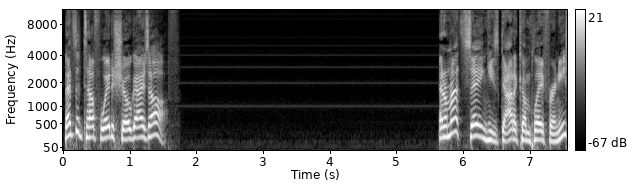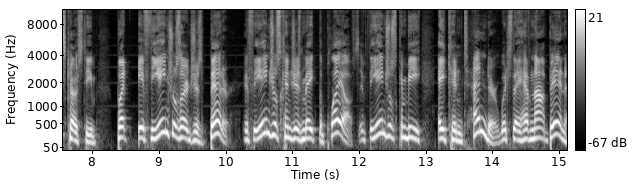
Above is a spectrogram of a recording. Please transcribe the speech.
That's a tough way to show guys off. And I'm not saying he's got to come play for an East Coast team, but if the Angels are just better, if the Angels can just make the playoffs, if the Angels can be a contender, which they have not been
